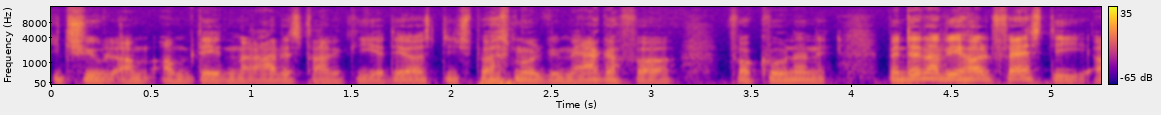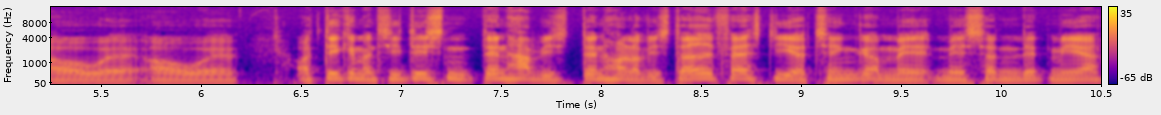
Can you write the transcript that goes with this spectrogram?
i tvivl om, om det er den rette strategi, og det er også de spørgsmål, vi mærker for, for kunderne. Men den har vi holdt fast i, og, øh, og, øh, og det kan man sige, det er sådan, den, har vi, den holder vi stadig fast i, og tænker med, med sådan lidt mere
